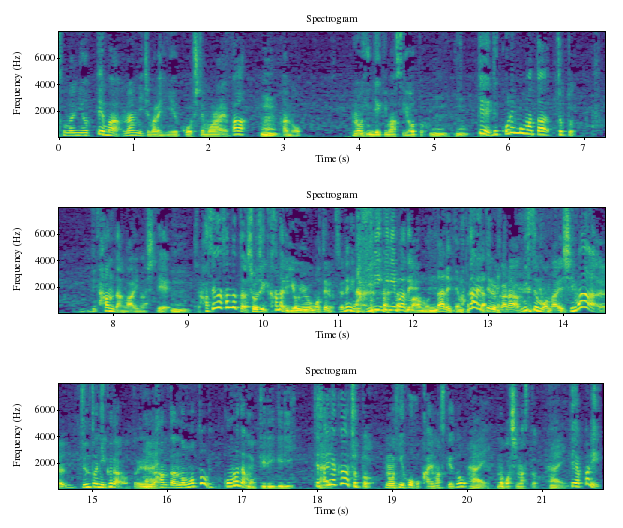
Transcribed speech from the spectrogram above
それによってまあ何日までに入稿してもらえば、うん。あの、納品できますよと。うん。うん。で、で、これもまたちょっと判断がありまして、うん。長谷川さんだったら正直かなり余裕を持てるんですよね。ギリギリまでまあもう慣れてますね。慣れてるから、ミスもないし、まあ、順当に行くだろうというはい判断のもと、ここまではもうギリギリ。で、はい最悪はちょっと納品方法変えますけど、はい。伸ばしますと。はい。で、やっぱり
